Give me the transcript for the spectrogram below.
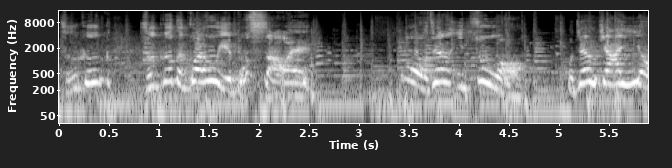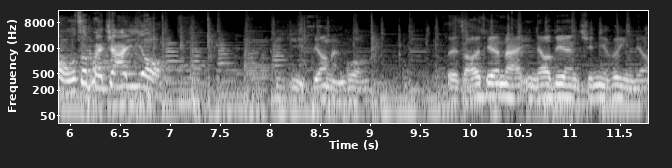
泽哥，泽哥的怪物也不少哎。哇，我这样一注哦，我这样加一哦，我这牌加一哦。弟弟不要难过，对，早一天来饮料店请你喝饮料。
